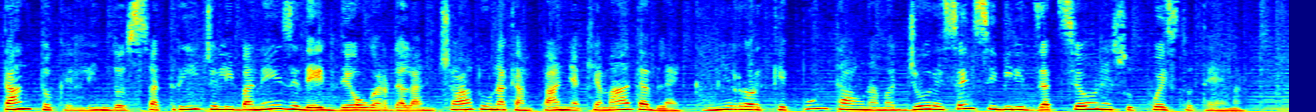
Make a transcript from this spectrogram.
tanto che l'indossatrice libanese Dedde Howard ha lanciato una campagna chiamata Black Mirror che punta a una maggiore sensibilizzazione su questo tema.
